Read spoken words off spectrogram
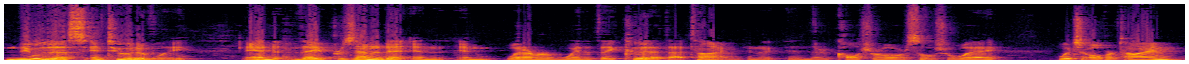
knew this intuitively, and they presented it in in whatever way that they could at that time in, the, in their cultural or social way, which over time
